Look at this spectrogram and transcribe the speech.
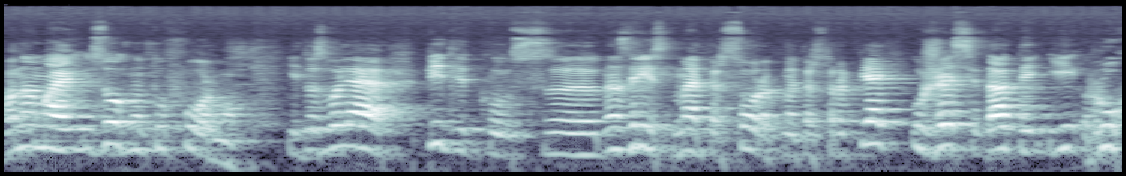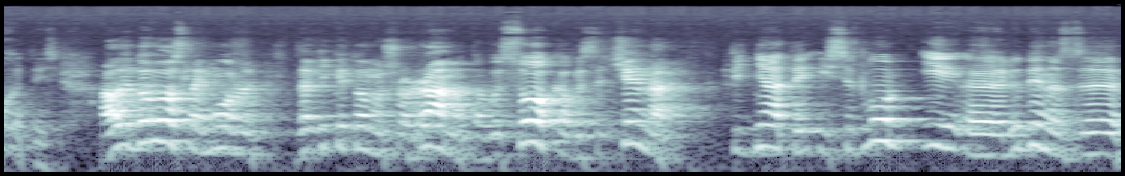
вона має ізогнуту форму і дозволяє підлітку на зріст 1,40 1,45 м уже сідати і рухатись. Але дорослі можуть завдяки тому, що рама та висока, височенна, підняти і сідло, і е, людина з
